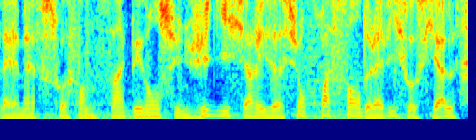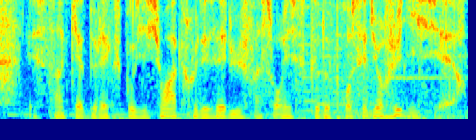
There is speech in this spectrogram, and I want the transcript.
La MF 65 dénonce une judiciarisation croissante de la vie sociale et s'inquiète de l'exposition accrue des élus face au risque de procédures judiciaires.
